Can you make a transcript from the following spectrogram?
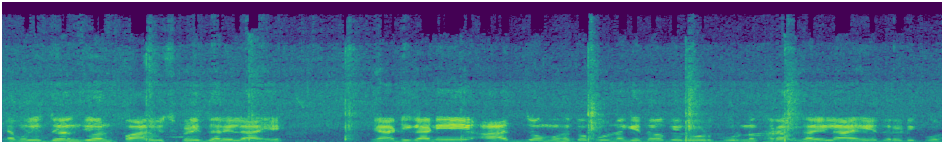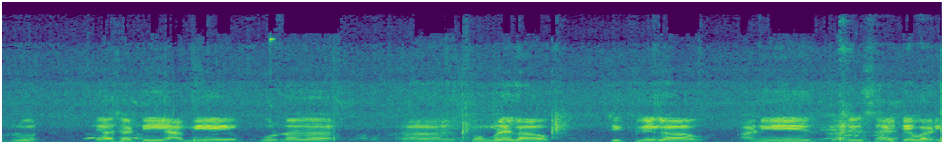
त्यामुळे जनजीवन फार विस्कळीत झालेलं आहे. या ठिकाणी आज जो महत्त्वपूर्ण घेतो की रोड पूर्ण खराब झालेला आहे दरडी कोसळून. त्यासाठी आम्ही पूर्ण अ, कोंगळेगाव चिखली गाव आणि ताडी सायटेवाडी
